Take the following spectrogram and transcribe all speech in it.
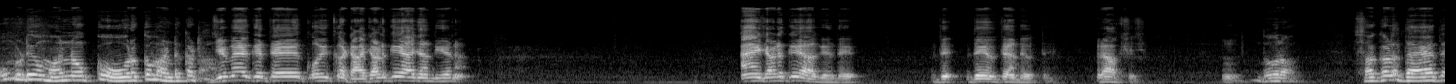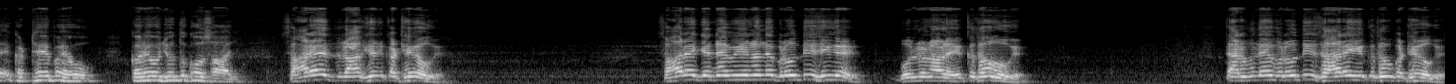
ਉਮੜਿਓ ਮਾਨੋ ਘੋਰ ਘਮੰਡ ਘਟਾ। ਜਿਵੇਂ ਕਿਤੇ ਕੋਈ ਘਟਾ ਚੜ ਕੇ ਆ ਜਾਂਦੀ ਹੈ ਨਾ। ਐ ਚੜ ਕੇ ਆ ਗਏ ਦੇ- ਦੇਵਤਿਆਂ ਦੇ ਉੱਤੇ ਰਾਖਸ਼ ਹੂੰ। ਸਗਲ ਦੈਤ ਇਕੱਠੇ ਭਇਓ, ਕਰਿਓ ਯੁੱਧ ਕੋ ਸਾਜ। ਸਾਰੇ ਰਾਖਸ਼ ਇਕੱਠੇ ਹੋ ਗਏ। ਸਾਰੇ ਜਿੰਨੇ ਵੀ ਇਹਨਾਂ ਦੇ ਵਿਰੋਧੀ ਸੀਗੇ, ਬੋਲਣ ਵਾਲੇ ਇੱਕ ਥਾਂ ਹੋ ਗਏ। ਧਰਮ ਦੇ ਵਿਰੋਧੀ ਸਾਰੇ ਹੀ ਇੱਕ ਥਾਂ ਇਕੱਠੇ ਹੋ ਗਏ।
